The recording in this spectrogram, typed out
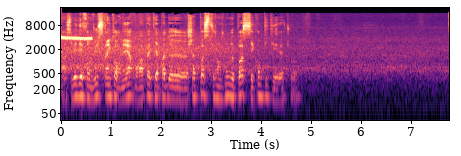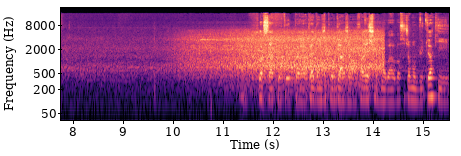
Ah, c'est bien défendu, c'est un corner. On rappelle qu'il n'y a pas de. Chaque poste, changement de poste, c'est compliqué, tu vois. passer à côté. Pas, danger pour le gardien. Faire les changements. On va sortir mon buteur qui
